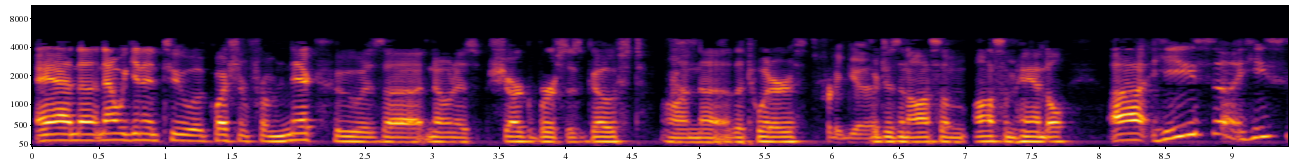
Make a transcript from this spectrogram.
And uh, now we get into a question from Nick, who is uh, known as Shark versus Ghost on uh, the Twitters. Pretty good. which is an awesome, awesome handle. Uh, he's uh, he's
